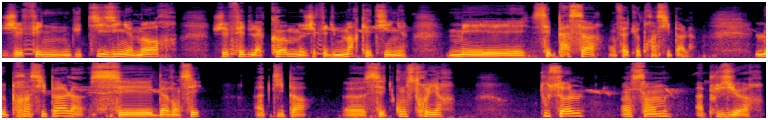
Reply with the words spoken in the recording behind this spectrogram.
j'ai fait du teasing à mort, j'ai fait de la com, j'ai fait du marketing, mais c'est pas ça en fait le principal. Le principal, c'est d'avancer à petits pas, euh, c'est de construire tout seul, ensemble, à plusieurs.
